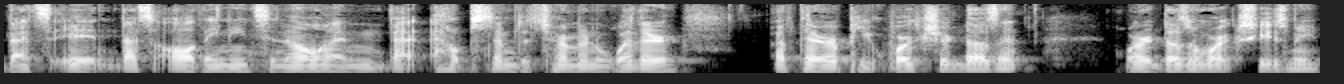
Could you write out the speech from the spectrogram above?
that's it, that's all they need to know, and that helps them determine whether a therapy works or doesn't, or it doesn't work, excuse me.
